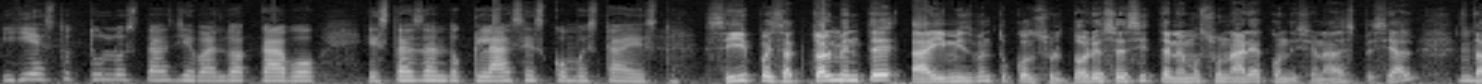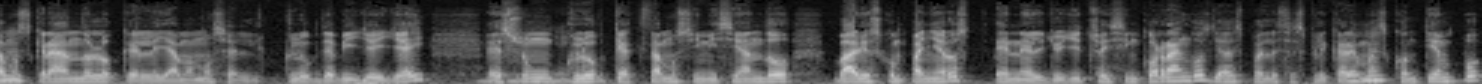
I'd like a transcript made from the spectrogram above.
Y esto tú lo estás llevando a cabo, estás dando clases, ¿cómo está esto? Sí, pues actualmente ahí mismo en tu consultorio, Ceci, tenemos un área acondicionada especial. Estamos creando lo que le llamamos el club de BJJ. Es un club que estamos iniciando varios compañeros. En el Jiu-Jitsu hay cinco rangos, ya después les explicaré más con tiempo.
